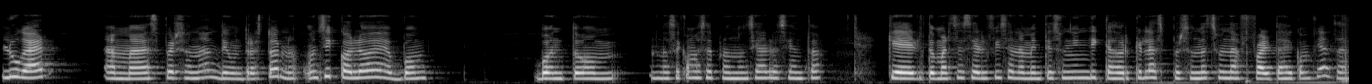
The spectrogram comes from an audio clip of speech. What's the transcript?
lugar a más personas de un trastorno. Un psicólogo de Bontom, no sé cómo se pronuncia, lo siento, que el tomarse selfies solamente es un indicador que las personas tienen una falta de confianza.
